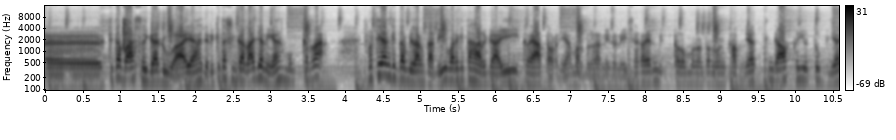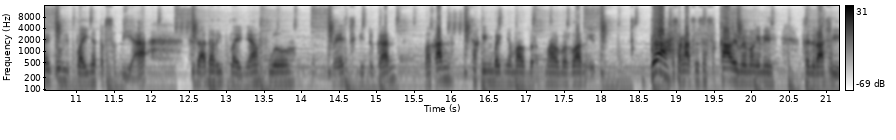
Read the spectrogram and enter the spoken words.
eh, kita bahas Liga 2 ya. Jadi kita singkat aja nih ya. Karena seperti yang kita bilang tadi mari kita hargai kreatornya Marbelan Indonesia. Kalian kalau menonton lengkapnya tinggal ke YouTube-nya itu replaynya tersedia. Sudah ada replaynya full match gitu kan. Bahkan saking baiknya Marber Marbelan bah sangat susah sekali memang ini federasi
